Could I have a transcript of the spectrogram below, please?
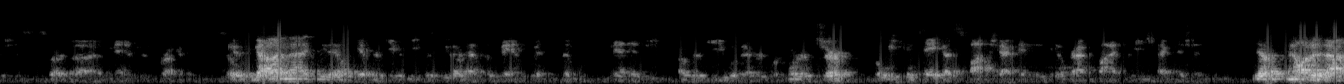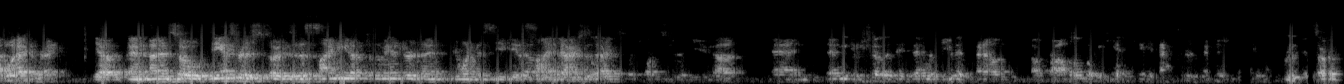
which is sort of a manager's prerogative. So automatically they don't get reviewed because we don't have the bandwidth to manage a review of every work order. Sure. But we can take a spot check and, you know, grab five for each technician. Yeah. And audit that way. Right. Yeah, and, and so the answer is, so is it assigning it up to the manager, then you want to see it assigned back the deck? Which ones to review, uh, and then we can show that they've been reviewed and found a problem, but we can't kick it back to the technician. It's sort of,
